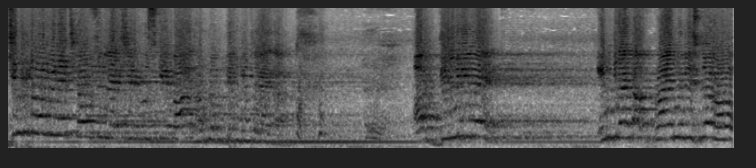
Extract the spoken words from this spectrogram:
जीतो विलेज काउंसिल इलेक्शन उसके बाद हम लोग दिल्ली जाएगा। इंडिया का प्राइम मिनिस्टर हो,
